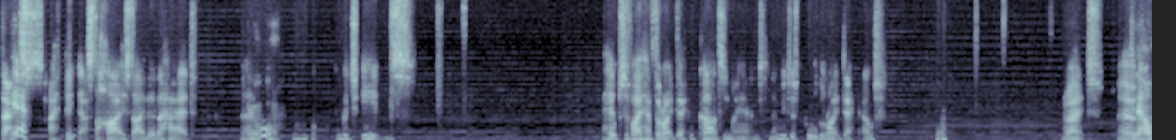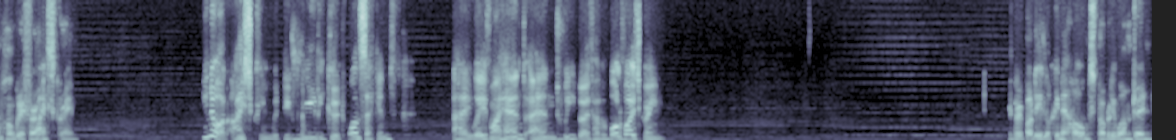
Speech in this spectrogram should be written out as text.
That's, I think that's the highest I've ever had. Uh, Oh, which is. It helps if I have the right deck of cards in my hand. Let me just pull the right deck out. Right. do Oh, you I'm hungry for ice cream? you know what? Ice cream would be really good. One second. I wave my hand, and we both have a bowl of ice cream. Everybody looking at home is probably wondering,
